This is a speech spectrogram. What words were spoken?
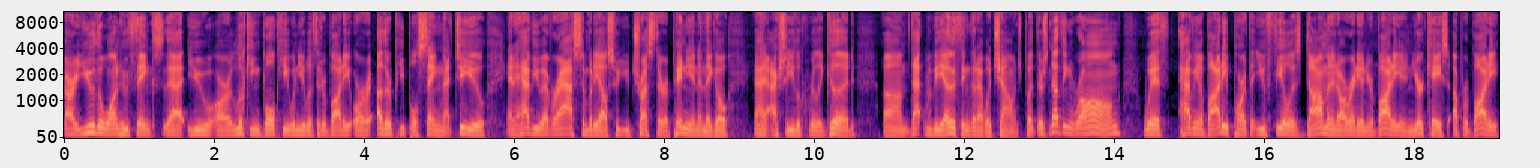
are you the one who thinks that you are looking bulky when you lifted your body or other people saying that to you and have you ever asked somebody else who you trust their opinion and they go actually you look really good um, that would be the other thing that I would challenge. But there's nothing wrong with having a body part that you feel is dominant already on your body, in your case, upper body,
